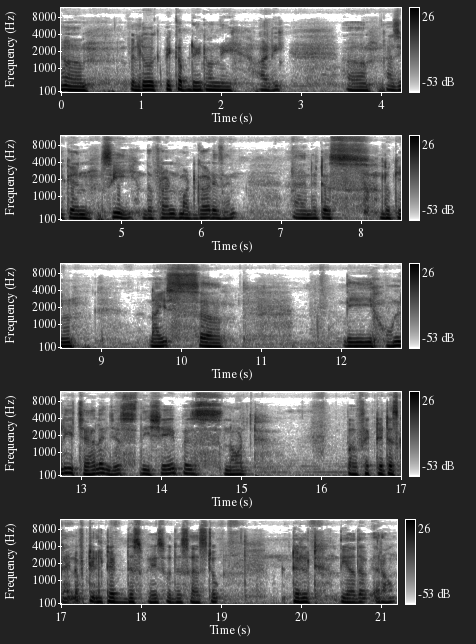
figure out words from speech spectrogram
um, we'll do a quick update on the RD. Um, as you can see, the front mudguard is in and it is looking nice. Uh, the only challenge is the shape is not perfect. It is kind of tilted this way, so this has to tilt the other around.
